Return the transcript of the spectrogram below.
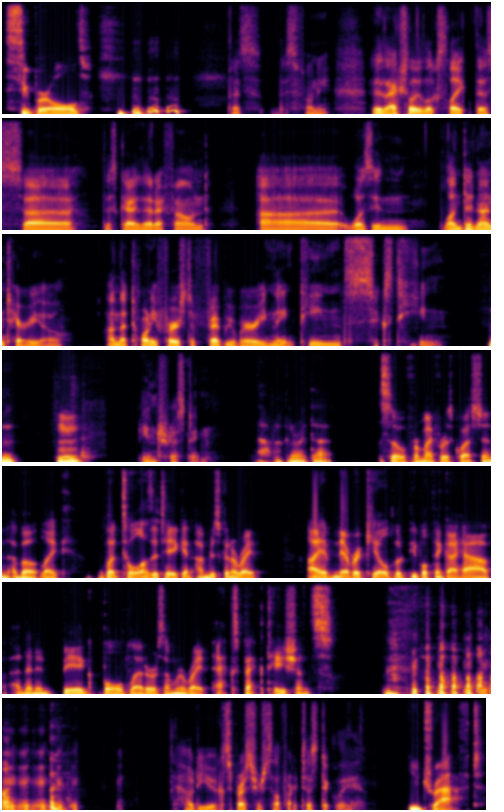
super old. That's that's funny. It actually looks like this uh, this guy that I found uh, was in London, Ontario, on the 21st of February, 1916. Hmm. Hmm. Interesting. No, I'm not gonna write that. So for my first question about like what toll has it taken, I'm just gonna write I have never killed, but people think I have. And then in big bold letters, I'm going to write expectations. How do you express yourself artistically? You draft.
